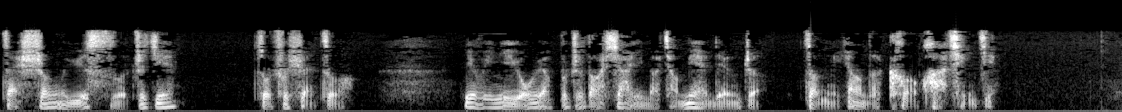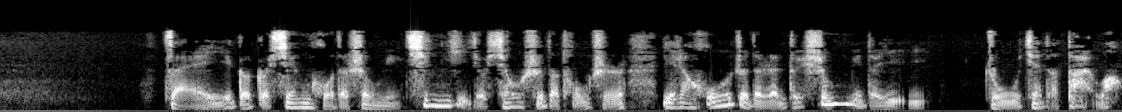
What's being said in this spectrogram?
在生与死之间做出选择，因为你永远不知道下一秒将面临着怎样的可怕情景。在一个个鲜活的生命轻易就消失的同时，也让活着的人对生命的意义逐渐的淡忘，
